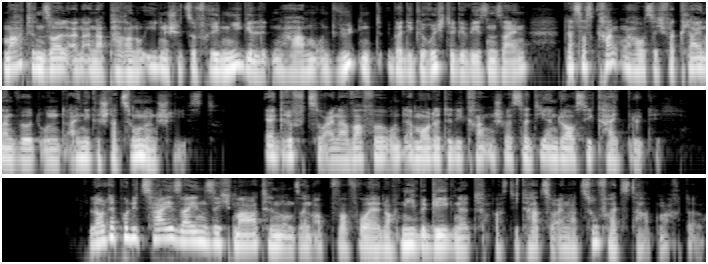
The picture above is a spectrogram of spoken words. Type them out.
Martin soll an einer paranoiden Schizophrenie gelitten haben und wütend über die Gerüchte gewesen sein, dass das Krankenhaus sich verkleinern wird und einige Stationen schließt. Er griff zu einer Waffe und ermordete die Krankenschwester Diane Dorsey kaltblütig. Laut der Polizei seien sich Martin und sein Opfer vorher noch nie begegnet, was die Tat zu einer Zufallstat machte.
